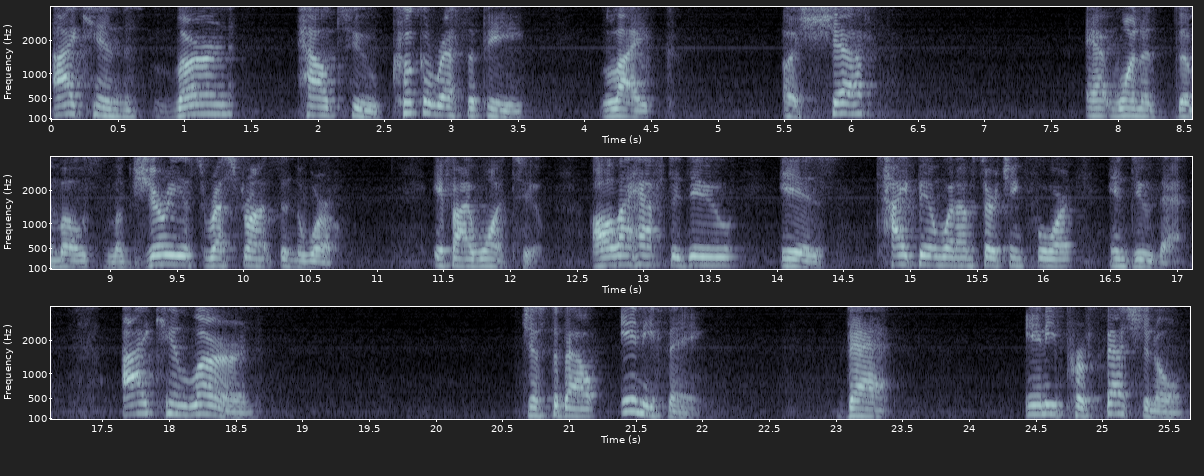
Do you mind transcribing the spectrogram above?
I can learn how to cook a recipe like a chef at one of the most luxurious restaurants in the world if I want to. All I have to do is type in what I'm searching for and do that. I can learn just about anything that any professional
